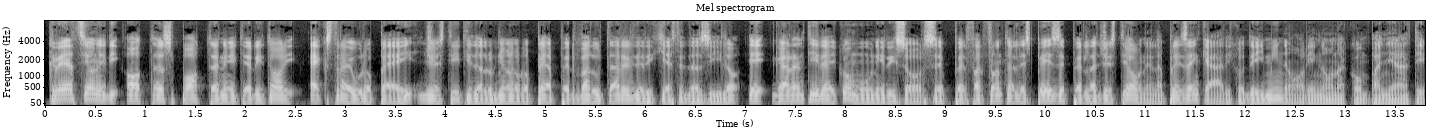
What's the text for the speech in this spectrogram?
creazione di hotspot nei territori extraeuropei gestiti dall'Unione Europea per valutare le richieste d'asilo e garantire ai comuni risorse per far fronte alle spese per la gestione e la presa in carico dei minori non accompagnati.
